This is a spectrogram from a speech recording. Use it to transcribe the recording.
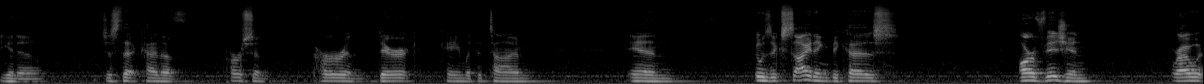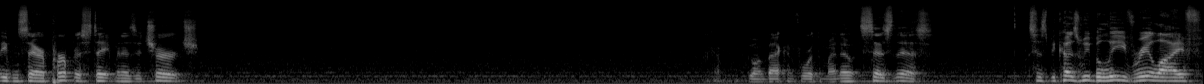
you know, just that kind of person. Her and Derek came at the time. And it was exciting because our vision, or I wouldn't even say our purpose statement as a church, going back and forth in my notes, says this. It says, Because we believe real life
